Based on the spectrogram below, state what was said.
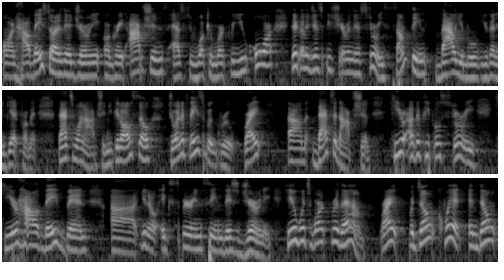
on how they started their journey or great options as to what can work for you, or they're going to just be sharing their story. Something valuable you're going to get from it. That's one option. You could also join a Facebook group, right? Um, that's an option. Hear other people's story. Hear how they've been, uh, you know, experiencing this journey. Hear what's worked for them, right? But don't quit and don't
